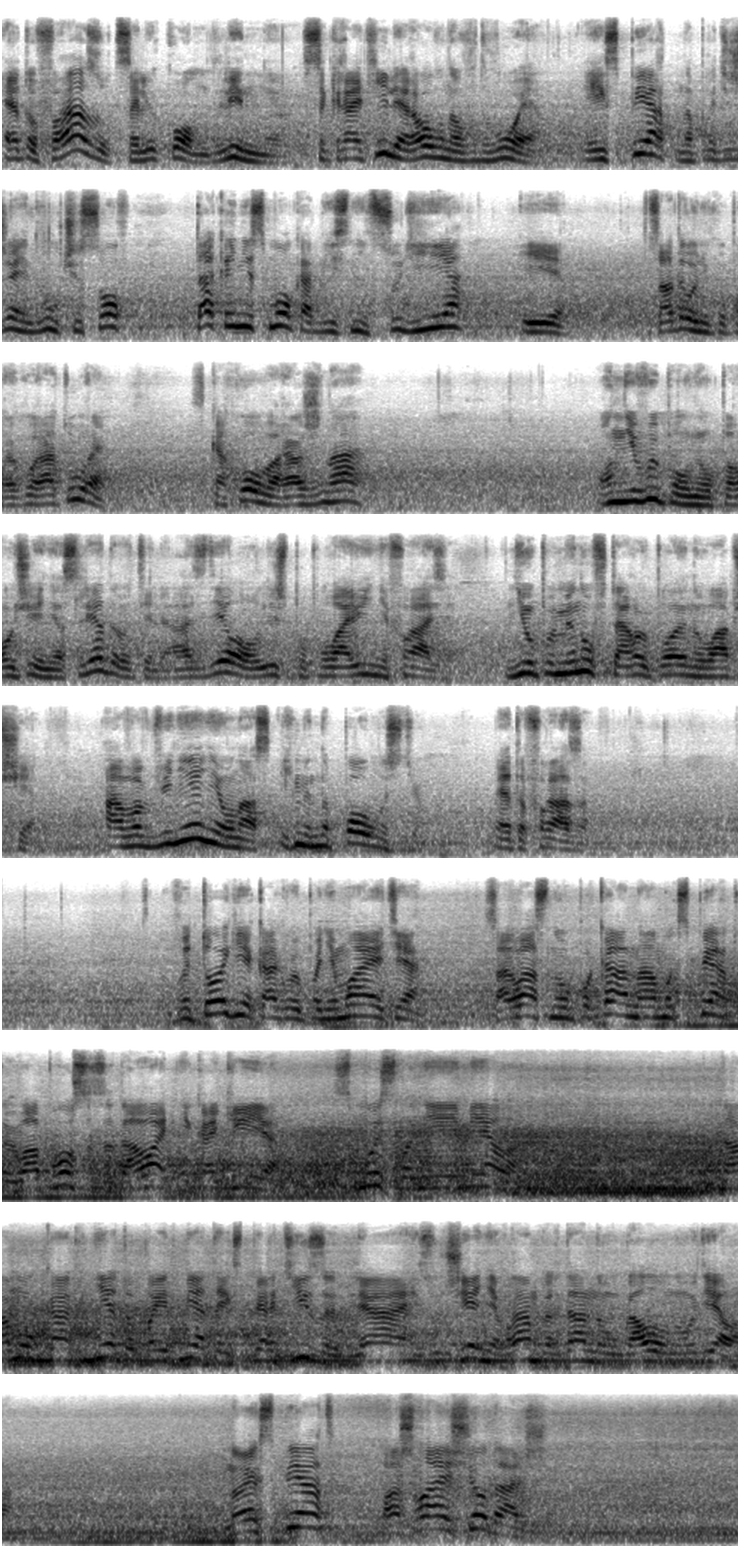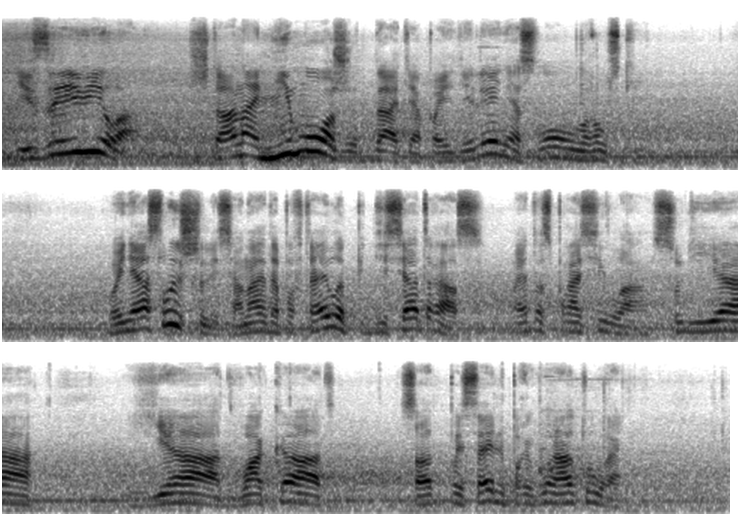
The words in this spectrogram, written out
эту фразу целиком, длинную, сократили ровно вдвое. И эксперт на протяжении двух часов так и не смог объяснить судье и сотруднику прокуратуры, с какого рожна он не выполнил поручение следователя, а сделал лишь по половине фразе, не упомянув вторую половину вообще. А в обвинении у нас именно полностью эта фраза. В итоге, как вы понимаете, согласно УПК, нам эксперту и вопросы задавать никакие смысла не имело. Потому как нету предмета экспертизы для изучения в рамках данного уголовного дела. Но эксперт пошла еще дальше и заявила, что она не может дать определение слову «русский». Вы не ослышались, она это повторила 50 раз. Это спросила судья, я, адвокат, представитель прокуратуры.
